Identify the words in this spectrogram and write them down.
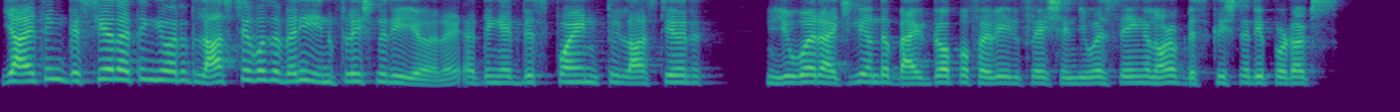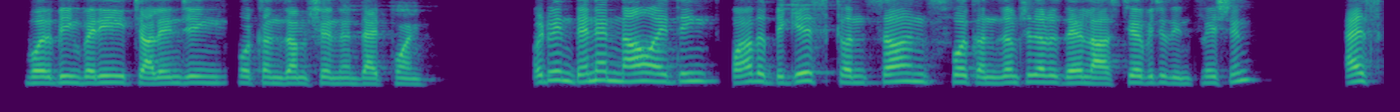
Yeah, I think this year, I think your last year was a very inflationary year, right? I think at this point to last year, you were actually on the backdrop of heavy inflation. You were saying a lot of discretionary products were being very challenging for consumption at that point. Between then and now, I think one of the biggest concerns for consumption that was there last year, which is inflation, has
